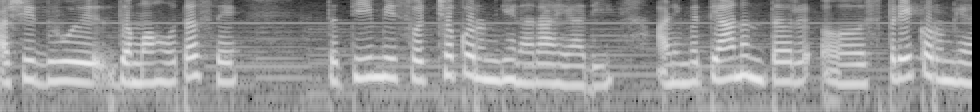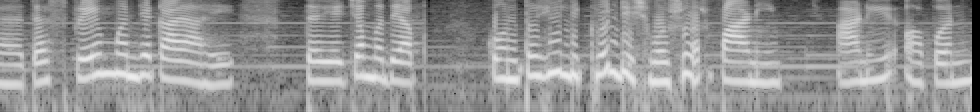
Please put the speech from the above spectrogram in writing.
अशी धूळ जमा होत असते. तर ती मी स्वच्छ करून घेणार आहे आधी. आणि मग त्यानंतर स्प्रे करून घेणार त्या स्प्रे म्हणजे काय आहे? तर याच्यामध्ये आप कोणतंही लिक्विड डिशवॉशर पाणी आणि आपण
